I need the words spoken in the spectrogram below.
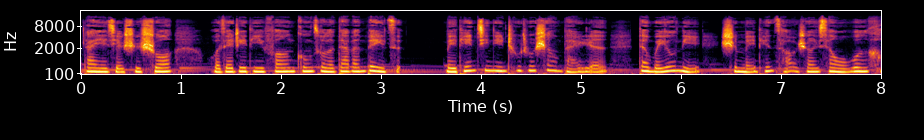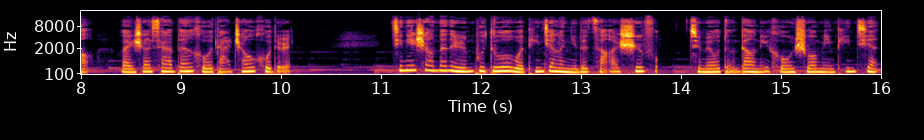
大爷解释说：“我在这地方工作了大半辈子，每天进进出出上百人，但唯有你是每天早上向我问好，晚上下班和我打招呼的人。今天上班的人不多，我听见了你的早啊，师傅，却没有等到你和我说明天见，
